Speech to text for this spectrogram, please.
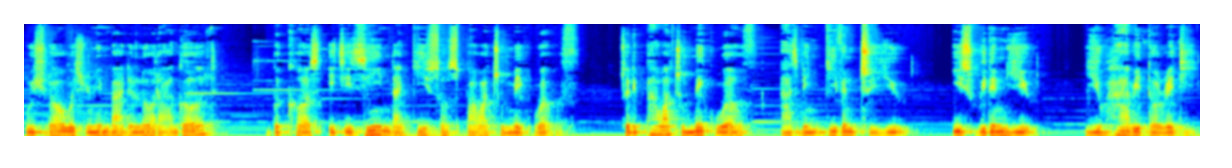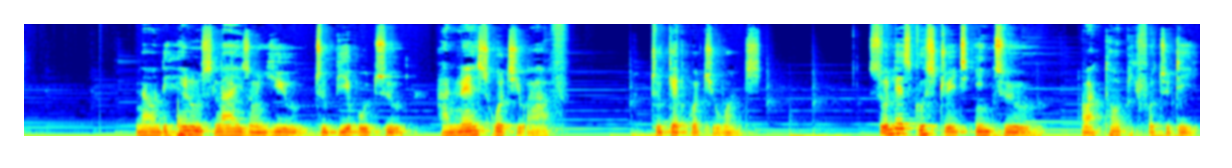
we should always remember the Lord our God because it is Him that gives us power to make wealth. So the power to make wealth has been given to you, is within you. You have it already. Now the onus lies on you to be able to harness what you have to get what you want. So let's go straight into our topic for today.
